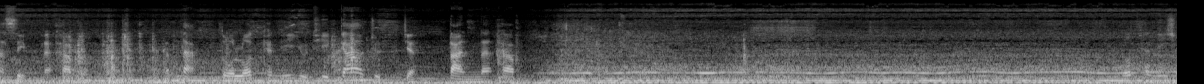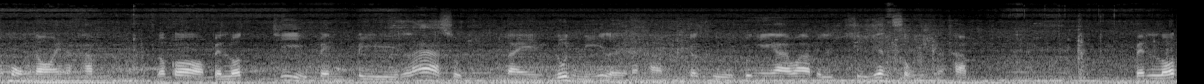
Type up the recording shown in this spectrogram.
50 นะครับ น้ำหนักตัวรถคันนี้อยู่ที่ 9.7 ตันนะครับ รถคันนี้ชั่วโมงน้อยนะครับ แล้วก็เป็นรถที่เป็นปีล่าสุดในรุ่นนี้เลยนะครับ ก็คือพูดง่ายๆว่าเป็นซีเรียนสูงนะครับ เป็นรถ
